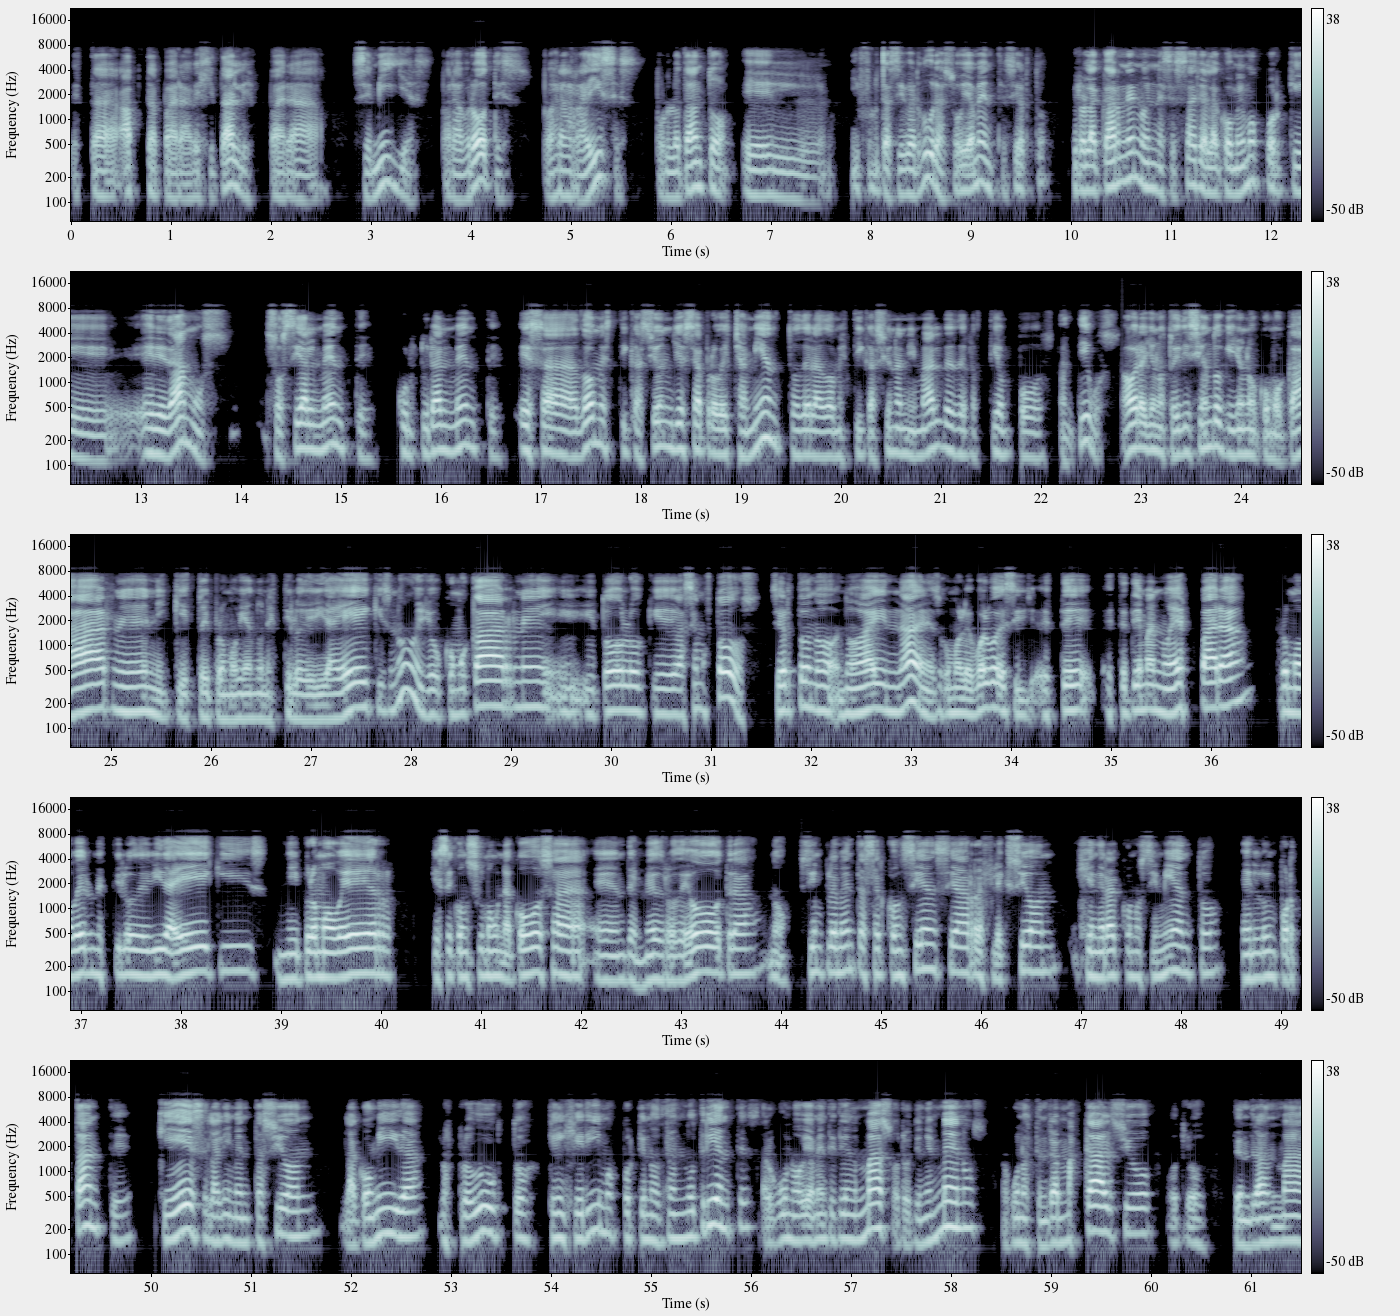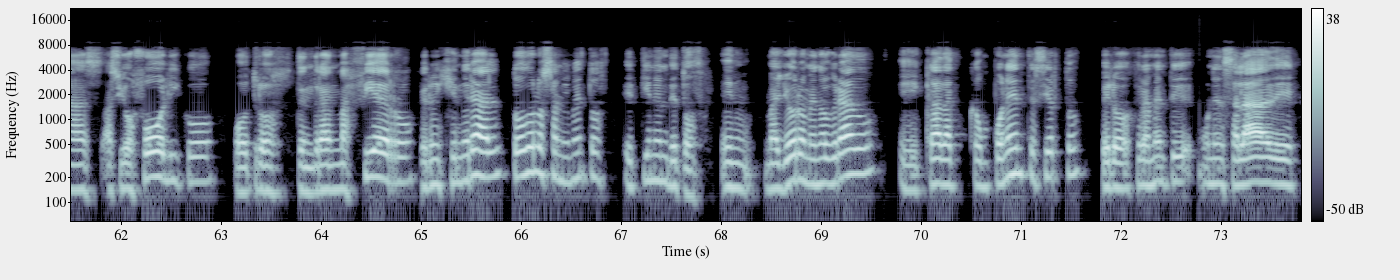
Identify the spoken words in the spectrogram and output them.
está apta para vegetales, para semillas, para brotes, para raíces. Por lo tanto, el, y frutas y verduras, obviamente, ¿cierto? pero la carne no es necesaria, la comemos porque heredamos socialmente culturalmente esa domesticación y ese aprovechamiento de la domesticación animal desde los tiempos antiguos. Ahora yo no estoy diciendo que yo no como carne ni que estoy promoviendo un estilo de vida X, no, yo como carne y, todo lo que hacemos todos, ¿cierto? No, no hay nada en eso, como les vuelvo a decir, este, este tema no es para promover un estilo de vida X, ni promover que se consuma una cosa en desmedro de otra, no, simplemente hacer conciencia, reflexión, generar conocimiento en lo importante que es la alimentación, la comida, los productos que ingerimos porque nos dan nutrientes, algunos obviamente tienen más, otros tienen menos, algunos tendrán más calcio, otros tendrán más ácido fólico, otros tendrán más fierro, pero en general todos los alimentos eh, tienen de todo, en mayor o menor grado eh, cada componente, ¿cierto? Pero generalmente una ensalada de,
